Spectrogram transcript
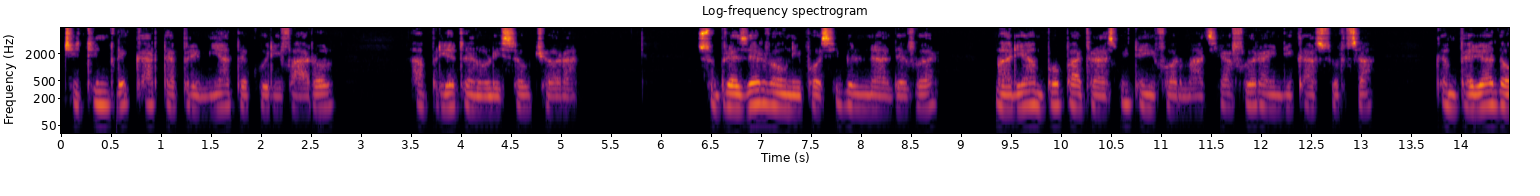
citind de cartea premiată cu Rivarol a prietenului său Cioran. Sub rezerva unui posibil neadevăr, Marian Popa transmite informația, fără a indica sursa, că în perioada 1957-1964,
